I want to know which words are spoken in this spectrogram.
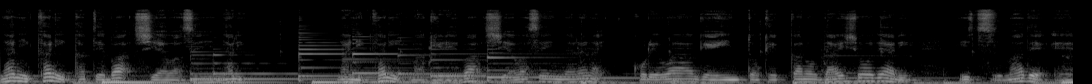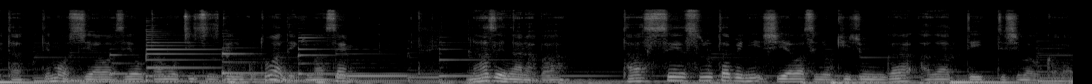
何かに勝てば幸せになり何かに負ければ幸せにならない。これは原因と結果の代償でありいつまでたっても幸せを保ち続けることはできません。なぜならば達成するたびに幸せの基準が上がっていってしまうから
